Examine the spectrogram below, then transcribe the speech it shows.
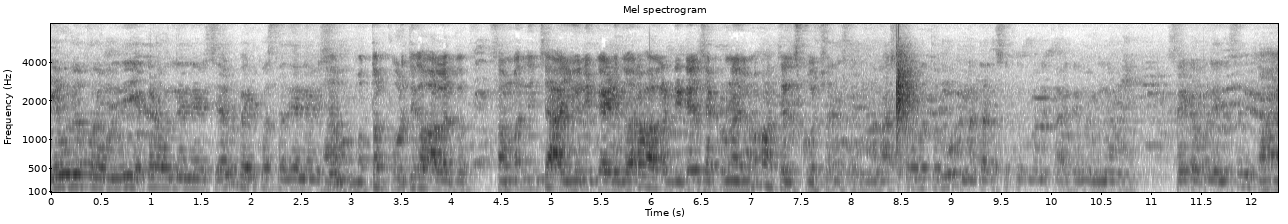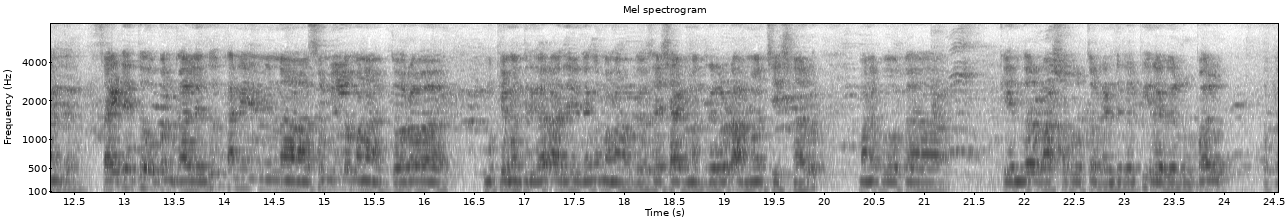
ఏ ఊర్లో పొలం ఉంది ఎక్కడ ఉంది అనే విషయాలు బయటకు వస్తుంది అనే విషయం. మొత్తం పూర్తిగా వాళ్ళకు సంబంధించి ఆ యూనిక్ ఐడి ద్వారా వాళ్ళ డీటెయిల్స్ ఎక్కడ ఉన్నాయో కూడా మనం తెలుసుకోవచ్చు. సరే మన రాష్ట్ర ప్రభుత్వము అన్నదాత అనే కార్యక్రమం సైట్ ఓపెన్ అయింది సార్? సైట్ అయితే ఓపెన్ కాలేదు కానీ నిన్న అసెంబ్లీలో మన గౌరవ ముఖ్యమంత్రి గారు అదేవిధంగా మన వ్యవసాయ శాఖ మంత్రి గారు కూడా అనౌన్స్ చేసినారు. మనకు ఒక కేంద్ర రాష్ట్ర ప్రభుత్వం రెండు కలిపి ఇరవై వేల రూపాయలు ఒక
